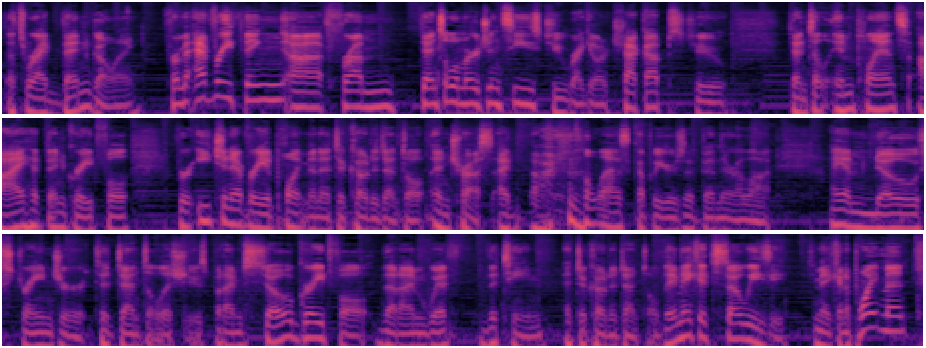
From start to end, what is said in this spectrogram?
That's where I've been going. From everything uh, from dental emergencies to regular checkups to dental implants, I have been grateful for each and every appointment at Dakota Dental. And trust, I've, the last couple years, I've been there a lot. I am no stranger to dental issues, but I'm so grateful that I'm with the team at Dakota Dental. They make it so easy to make an appointment,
